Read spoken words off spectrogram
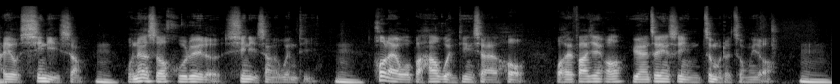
还有心理上。嗯，我那个时候忽略了心理上的问题。嗯，后来我把它稳定下来后，我还发现哦，原来这件事情这么的重要。嗯，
